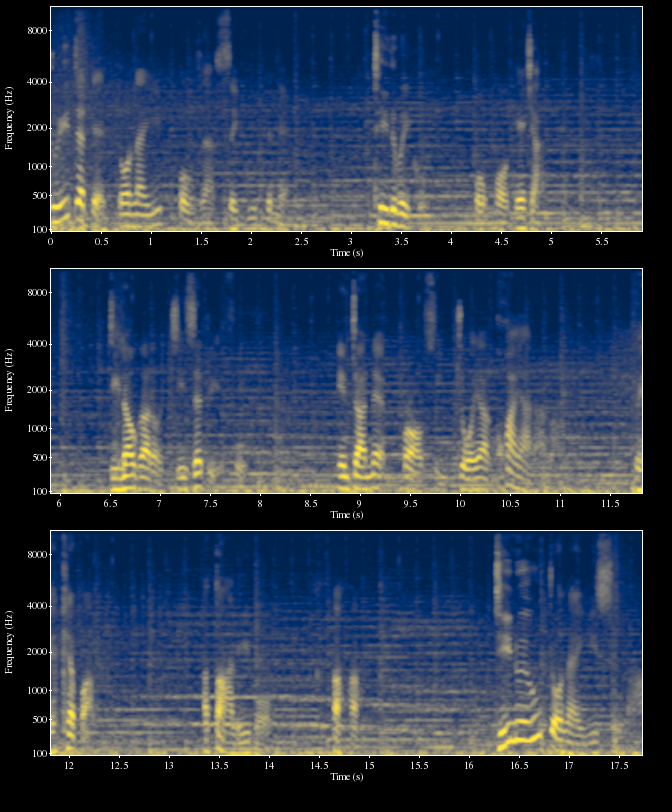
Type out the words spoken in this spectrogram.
တွေးတတ်တဲ့တော်လန်ကြီးပုံစံစိတ်ကူးတဲ့နဲ့ထီးသပိတ်ကိုပုံပေါ်ခဲ့ကြတယ်ဒီလောက်ကတော့ဂျေဇက်တွေအဖို့အင်တာနက် proxy ကြော်ရခွရတာလားဘယ်ခက်ပါ အตาလေးပေါ့ဟာဟာဒီຫນွေဦးတော်လန်ကြီးဆိုတာ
